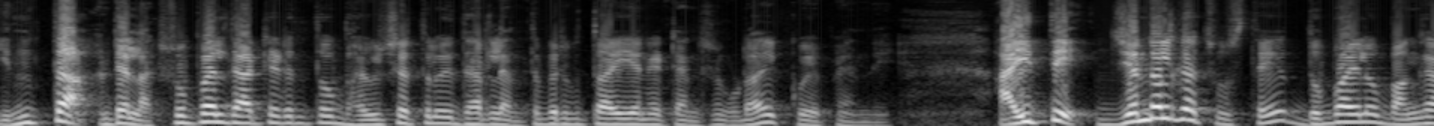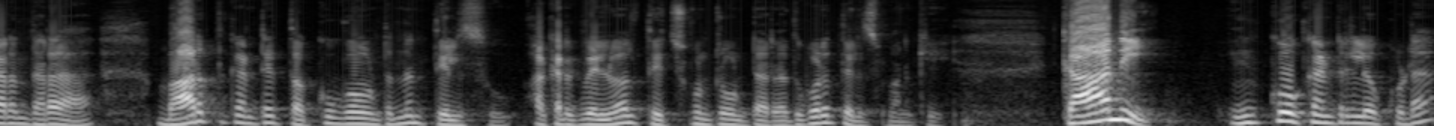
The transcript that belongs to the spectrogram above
ఇంత అంటే లక్ష రూపాయలు దాటేయడంతో భవిష్యత్తులో ఈ ధరలు ఎంత పెరుగుతాయి అనే టెన్షన్ కూడా ఎక్కువైపోయింది. అయితే జనరల్గా చూస్తే దుబాయ్లో బంగారం ధర భారత్ కంటే తక్కువగా ఉంటుందని తెలుసు. అక్కడికి వెళ్ళి వాళ్ళు తెచ్చుకుంటూ ఉంటారు. అది కూడా తెలుసు మనకి. కానీ ఇంకో కంట్రీలో కూడా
